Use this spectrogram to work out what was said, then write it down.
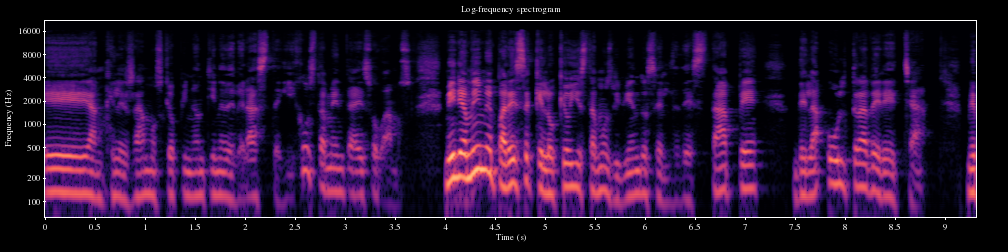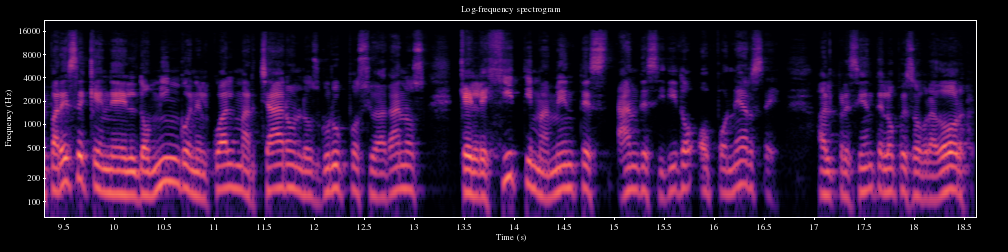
Eh, Ángeles Ramos, ¿qué opinión tiene de Verástegui? Justamente a eso vamos. Mire, a mí me parece que lo que hoy estamos viviendo es el destape de la ultraderecha. Me parece que en el domingo en el cual marcharon los grupos ciudadanos que legítimamente han decidido oponerse al presidente López Obrador,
